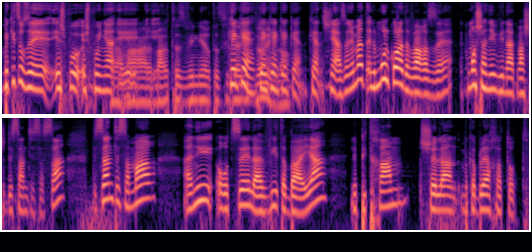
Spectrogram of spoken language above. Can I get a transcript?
בקיצור, זה, יש פה, יש פה עניין... על מרתס ויניאר רצית כן, להגיד כן, דברים, כן, לא? כן, כן, כן. שנייה, אז אני אומרת, אל מול כל הדבר הזה, כמו שאני מבינה את מה שדיסנטיס עשה, דיסנטיס אמר, אני רוצה להביא את הבעיה לפתחם של מקבלי ההחלטות.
